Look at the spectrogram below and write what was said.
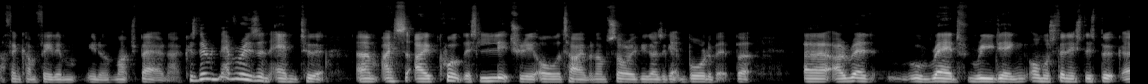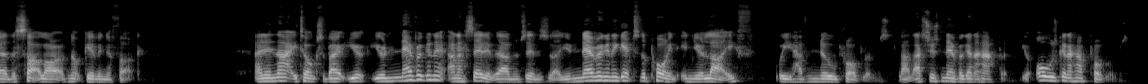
I think I'm feeling, you know, much better now because there never is an end to it. Um, I, I quote this literally all the time, and I'm sorry if you guys are getting bored of it, but uh, I read, read, reading, almost finished this book, uh, The Subtle Art of Not Giving a Fuck. And in that, he talks about you're, you're never to, and I said it with Adam Sims, as well, you're never to get to the point in your life where you have no problems. Like, that's just never to happen. You're always to have problems.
